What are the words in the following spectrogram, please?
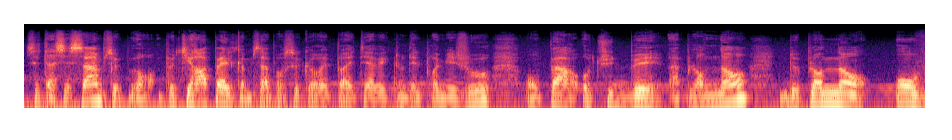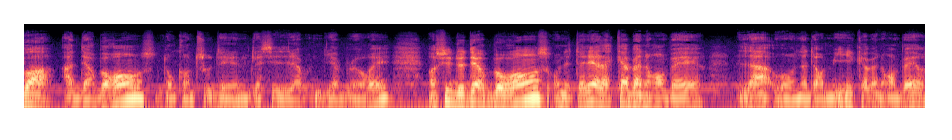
C'est assez simple, c'est un petit rappel comme ça pour ceux qui n'auraient pas été avec nous dès le premier jour. On part au-dessus de B à Plan-de-Nant. De Plan-de-Nant, on va à Derborance, donc en dessous des glaciers Diablerets. Ensuite, de Derborance, on est allé à la cabane Rambert, là où on a dormi, cabane Rambert,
